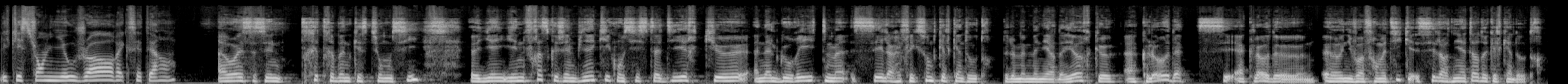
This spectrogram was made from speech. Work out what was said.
les questions liées au genre, etc. Ah ouais, ça c'est une très très bonne question aussi. Euh, il y, a, une phrase que j'aime bien qui consiste à dire que un algorithme c'est la réflexion de quelqu'un d'autre. De la même manière d'ailleurs que un cloud, c'est un cloud euh, au niveau informatique, c'est l'ordinateur de quelqu'un d'autre.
